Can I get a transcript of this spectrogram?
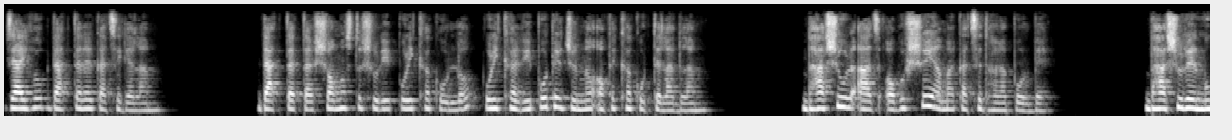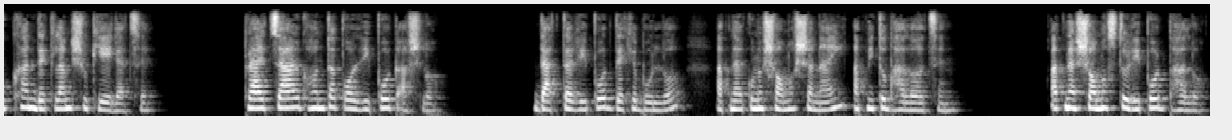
যাই হোক, ডাক্তারের কাছে গেলাম। ডাক্তার তার সমস্ত শরীর পরীক্ষা করল, পরীক্ষার রিপোর্টের জন্য অপেক্ষা করতে লাগলাম। ভাসুর আজ অবশ্যই আমার কাছে ধরা পড়বে। ভাসুরের মুখখান দেখলাম শুকিয়ে গেছে। প্রায় চার ঘণ্টা পর রিপোর্ট আসলো। ডাক্তার রিপোর্ট দেখে বলল, আপনার কোনো সমস্যা নাই, আপনি তো ভালো আছেন। আপনার সমস্ত রিপোর্ট ভালো।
